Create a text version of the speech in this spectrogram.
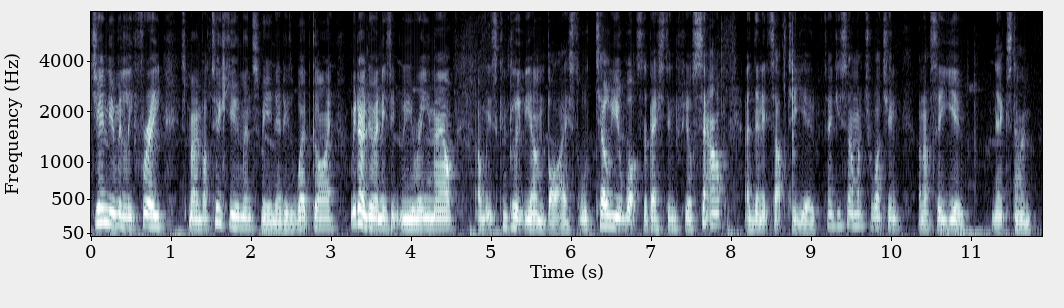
genuinely free. It's made by two humans, me and Eddie the web guy. We don't do anything with your email and it's completely unbiased. We'll tell you what's the best thing for your setup and then it's up to you. Thank you so much for watching and I'll see you next time.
